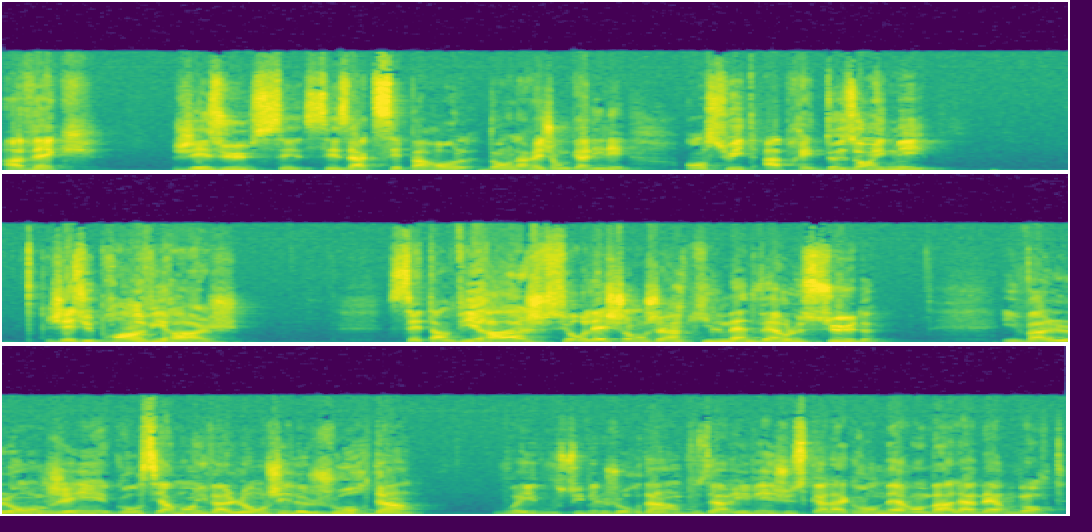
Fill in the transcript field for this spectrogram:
avec Jésus, ses, ses, actes, ses paroles dans la région de Galilée. Ensuite, après deux ans et demi, Jésus prend un virage. C'est un virage sur l'échangeur qu'il mène vers le sud. Il va longer, grossièrement, il va longer le Jourdain. Vous voyez, vous suivez le Jourdain, vous arrivez jusqu'à la grande mer en bas, la mer morte,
